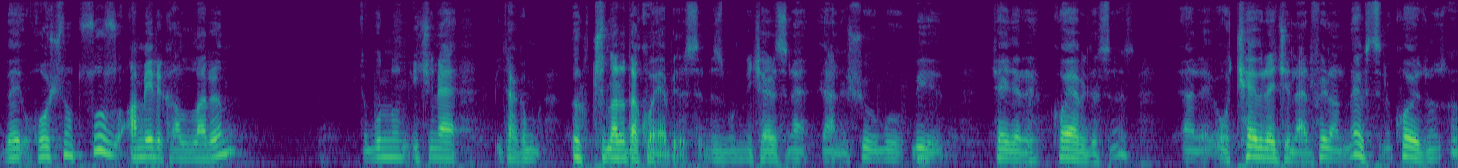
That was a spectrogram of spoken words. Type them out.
ve hoşnutsuz Amerikalıların işte bunun içine bir takım ırkçıları da koyabilirsiniz. Bunun içerisine yani şu bu bir şeyleri koyabilirsiniz. Yani o çevreciler falan hepsini koyduğunuzda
